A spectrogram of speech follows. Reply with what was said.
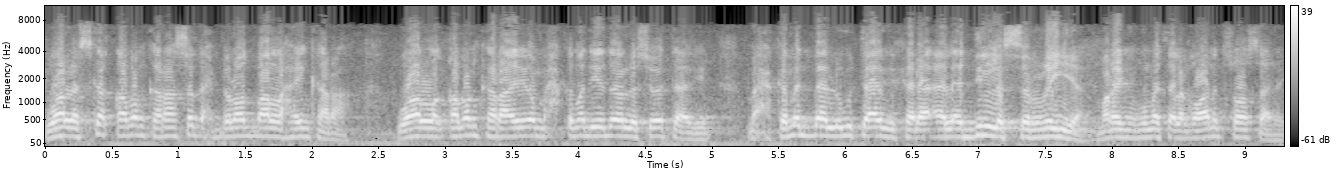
waa la qaban karaa saddex bilood baa la hayn karaa. Waa la qaban karaayo maxkamad iyadoo la soo taagin. Maxkamad baa lagu taagi karaa aladila siriya maraykanku maalan qawaanida soo saaray.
